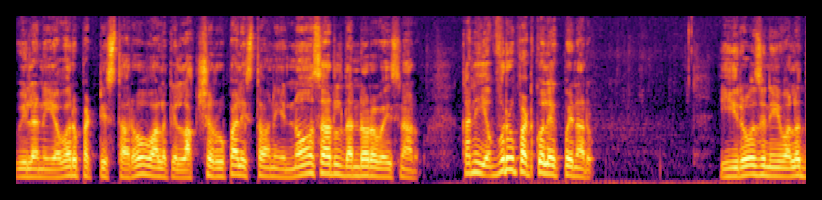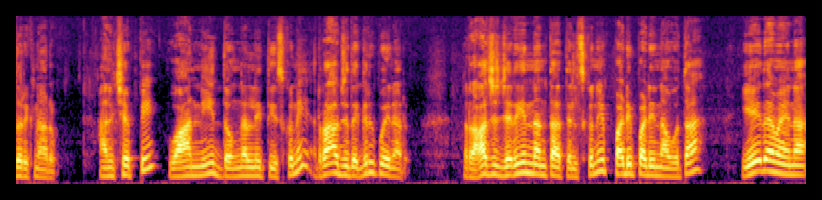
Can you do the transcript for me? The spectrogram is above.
వీళ్ళని ఎవరు పట్టిస్తారో వాళ్ళకి లక్ష రూపాయలు ఇస్తామని ఎన్నోసార్లు దండోర వేసినారు. కానీ ఎవరూ పట్టుకోలేకపోయినారు. ఈరోజు నీ వల్ల దొరికినారు అని చెప్పి వాణ్ణి దొంగల్ని తీసుకుని రాజు దగ్గరికి పోయినారు. రాజు జరిగిందంతా తెలుసుకుని పడి పడి నవ్వుతా ఏదేమైనా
